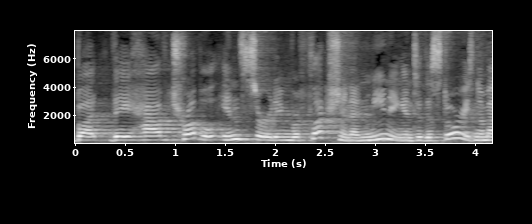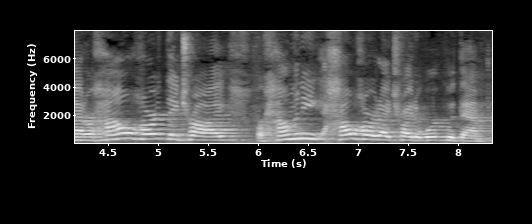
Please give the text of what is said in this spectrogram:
but they have trouble inserting reflection and meaning into the stories no matter how hard they try or how many how hard I try to work with them.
